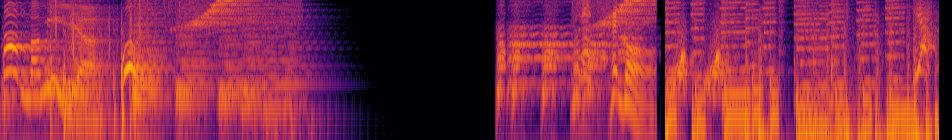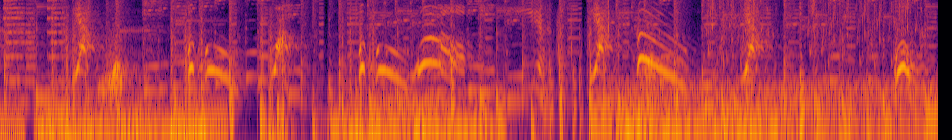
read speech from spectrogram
Mamma mia! 해고 Here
